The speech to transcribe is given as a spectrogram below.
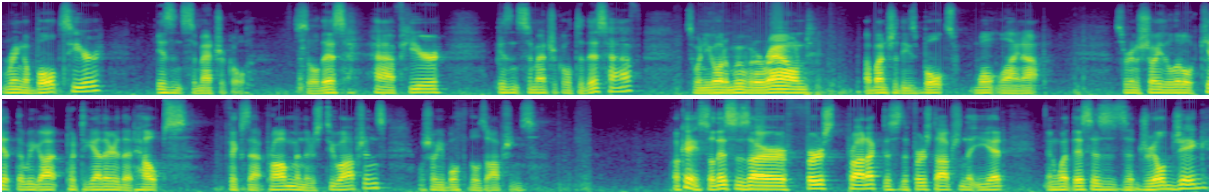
ring of bolts here isn't symmetrical. So this half here isn't symmetrical to this half. So when you go to move it around, a bunch of these bolts won't line up. So we're going to show you the little kit that we got put together that helps fix that problem. And there's two options. We'll show you both of those options. Okay, so this is our first product. This is the first option that you get. And what this is is a drill jig.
